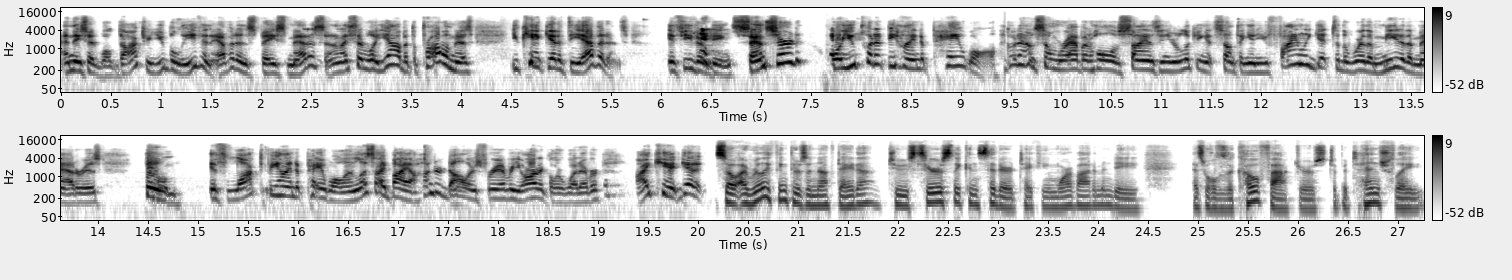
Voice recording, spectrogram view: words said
And they said, "Well, doctor, you believe in evidence-based medicine?" And I said, "Well, yeah, but the problem is you can't get at the evidence. It's either being censored or you put it behind a paywall. Go down some rabbit hole of science and you're looking at something and you finally get to the where the meat of the matter is, boom, it's locked behind a paywall. Unless I buy $100 for every article or whatever, I can't get it. So I really think there's enough data to seriously consider taking more vitamin D, as well as the cofactors, to potentially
